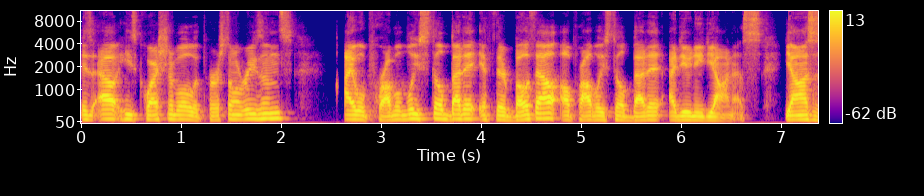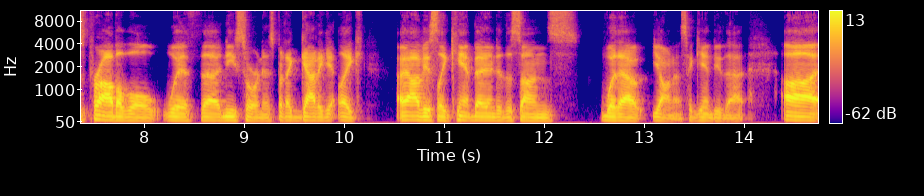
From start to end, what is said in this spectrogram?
is out, he's questionable with personal reasons. I will probably still bet it. If they're both out, I'll probably still bet it. I do need Giannis. Giannis is probable with uh, knee soreness, but I got to get like I obviously can't bet into the Suns without Giannis. I can't do that. Uh,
